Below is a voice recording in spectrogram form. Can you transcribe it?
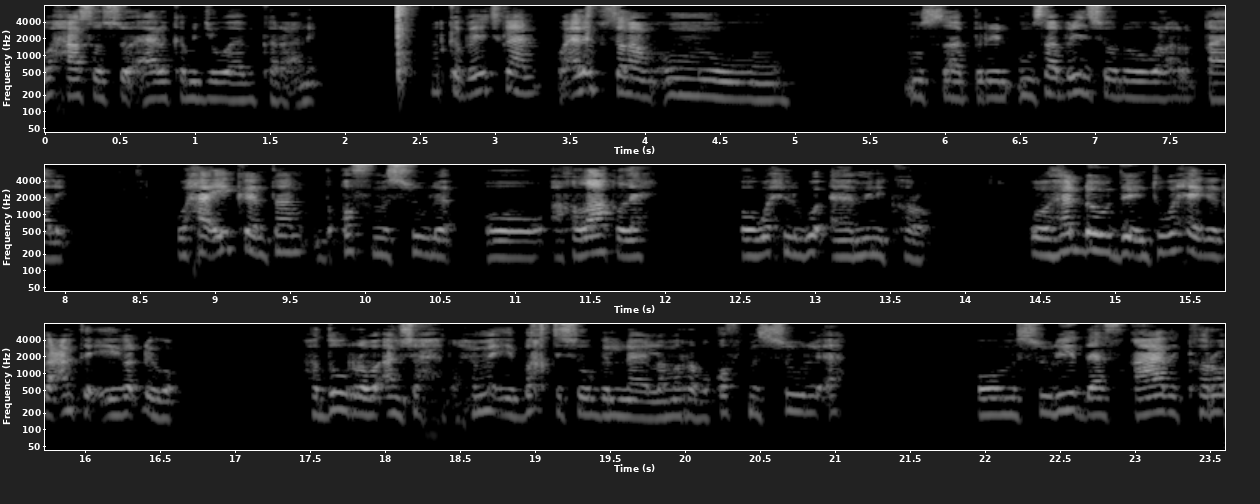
Waxaasoo su'aalo kama jawaabi kara ani marka beejkan wacalaykum salaam musaabiriin soo dhawo walaalo qaali. Waxaa ii keentaan qof mas'uula oo akhlaaq leh oo wax lagu aamini karo oo hadhowde intuu waxayga gacanta iiga dhigo. Hadduu rabo anshax xumo iyo bakti soo gelinayo lama rabo. Qof mas'uul ah oo mas'uuliyaddaas qaadi karo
